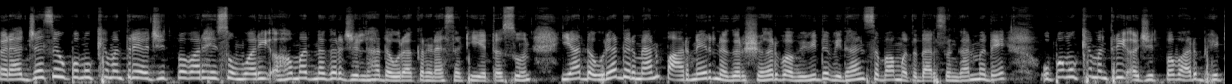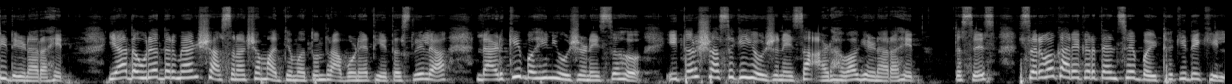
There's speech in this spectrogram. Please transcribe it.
राज्याचे उपमुख्यमंत्री अजित पवार हे सोमवारी अहमदनगर जिल्हा दौरा करण्यासाठी येत असून या दौऱ्यादरम्यान पारनेर नगर शहर व विविध विधानसभा मतदारसंघांमध्ये उपमुख्यमंत्री अजित पवार भेटी देणार आहेत. या दौऱ्यादरम्यान शासनाच्या माध्यमातून राबवण्यात येत असलेल्या लाडकी बहीण योजनेसह इतर शासकीय योजनेचा आढावा घेणार आहेत. तसेच सर्व कार्यकर्त्यांचे बैठकी देखील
